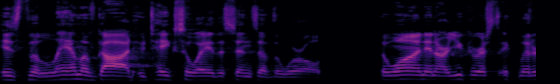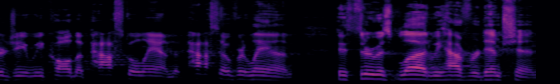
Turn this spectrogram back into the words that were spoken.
is the Lamb of God who takes away the sins of the world. The one in our Eucharistic liturgy we call the Paschal Lamb, the Passover Lamb, who through his blood we have redemption,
